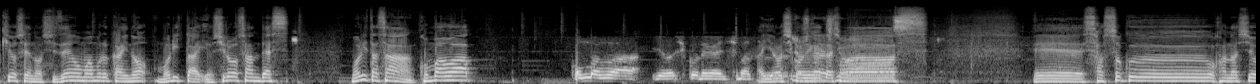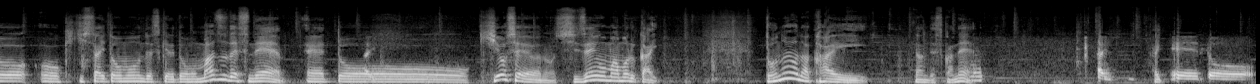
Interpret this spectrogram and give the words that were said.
清瀬の自然を守る会の森田義郎さんです。森田さんこんばんは、こんばんは。よろしくお願いします。はい、よろしくお願いいたします。えー早速お話をお聞きしたいと思うんですけれどもまずですねえっ、と、清瀬の自然を守る会どのような会なんですかね？はい。はい。えっ、と、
